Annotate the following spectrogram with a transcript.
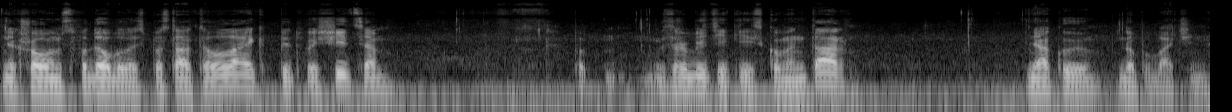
Якщо вам сподобалось, поставте лайк, підпишіться, зробіть якийсь коментар. Дякую, до побачення.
